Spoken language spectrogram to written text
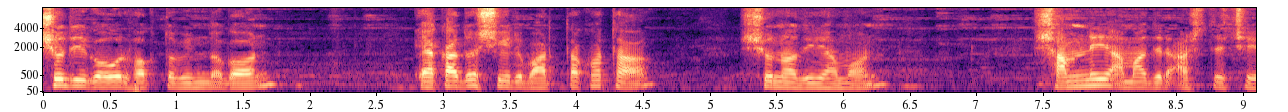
সুদী গৌর ভক্তবৃন্দগণ, একাদশীর বার্তা কথা সুনদিয়া মন। সামনেই আমাদের আসতেছে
